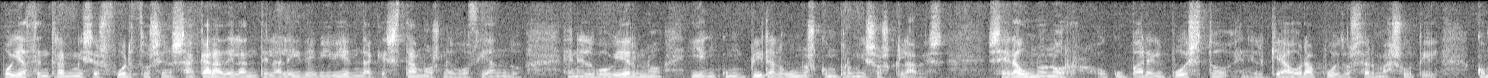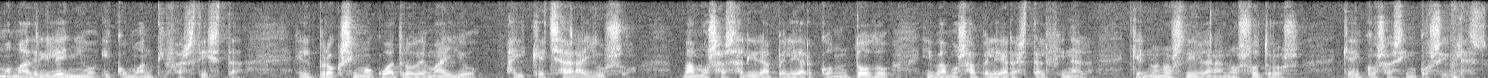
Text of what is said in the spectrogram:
voy a centrar mis esfuerzos en sacar adelante la ley de vivienda que estamos negociando en el Gobierno y en cumplir algunos compromisos claves. Será un honor ocupar el puesto en el que ahora puedo ser más útil, como madrileño y como antifascista. El próximo 4 de mayo hay que echar Ayuso vamos a salir a pelear con todo y vamos a pelear hasta el final. Que no nos digan a nosotros que hay cosas imposibles.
